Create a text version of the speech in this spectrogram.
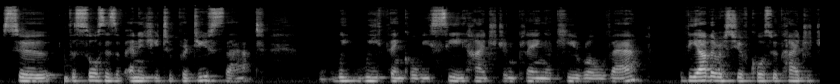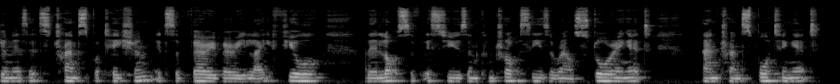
So, the sources of energy to produce that, we, we think or we see hydrogen playing a key role there. The other issue, of course, with hydrogen is its transportation. It's a very, very light fuel. There are lots of issues and controversies around storing it and transporting it.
